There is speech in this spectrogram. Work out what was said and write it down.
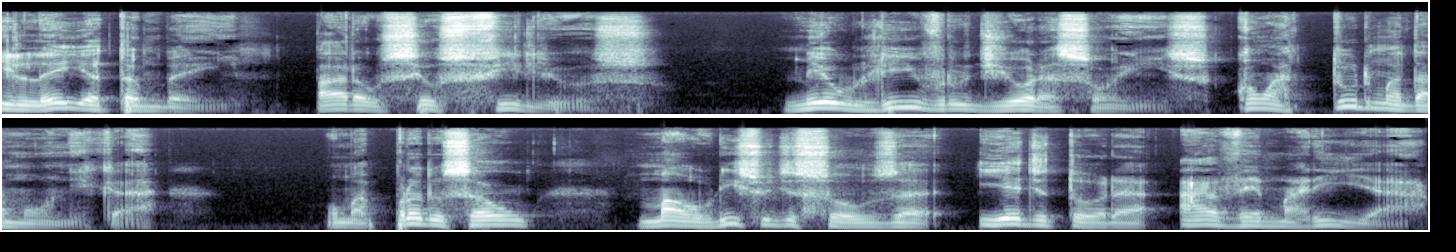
e leia também para os seus filhos meu livro de orações com a turma da Mônica, uma produção Maurício de Souza e editora Ave Maria.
